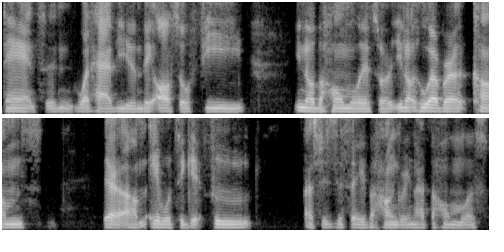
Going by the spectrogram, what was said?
dance and what have you. And they also feed you know the homeless or you know whoever comes. They're um, able to get food I should just say the hungry, not the homeless.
